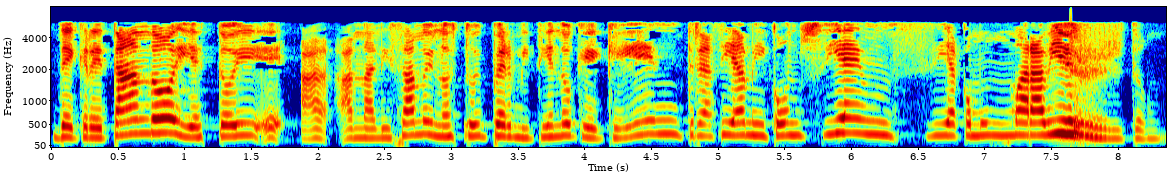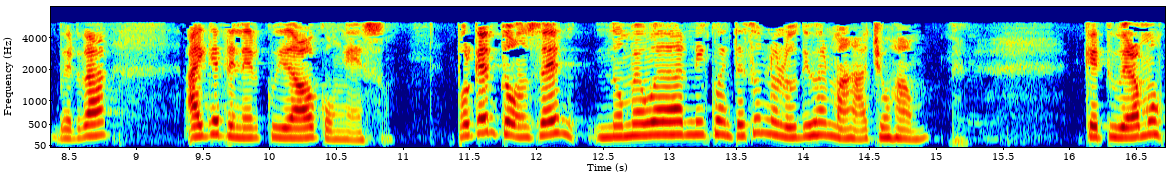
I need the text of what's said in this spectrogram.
decretando y estoy eh, analizando y no estoy permitiendo que, entre así a mi conciencia como un mar abierto, ¿verdad? Hay que tener cuidado con eso. Porque entonces no me voy a dar ni cuenta, eso nos lo dijo el Mahacho Ham, que tuviéramos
